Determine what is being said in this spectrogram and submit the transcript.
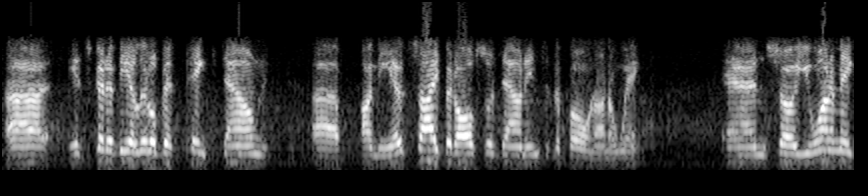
uh, it's going to be a little bit pink down uh, on the outside, but also down into the bone on a wing. And so you want to make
